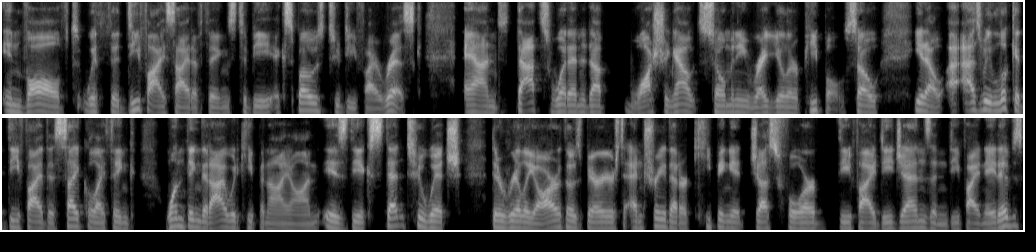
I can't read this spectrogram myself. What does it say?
involved with the DeFi side of things to be exposed to DeFi risk. And that's what ended up washing out so many regular people. So, you know, as we look at DeFi this cycle, I think one thing that I would keep an eye on is the extent to which there really are those barriers to entry that are keeping it just for DeFi degens and DeFi natives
